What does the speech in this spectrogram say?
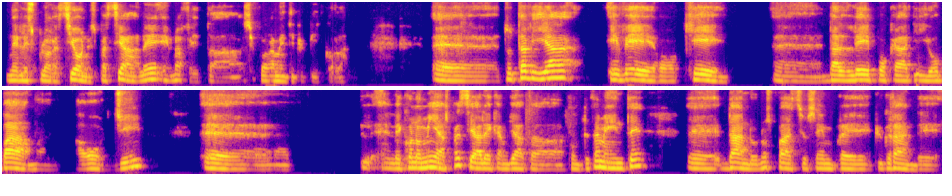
nell'esplorazione spaziale è una fetta sicuramente più piccola. Eh, tuttavia è vero che eh, dall'epoca di Obama a oggi eh, l'economia spaziale è cambiata completamente, eh, dando uno spazio sempre più grande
